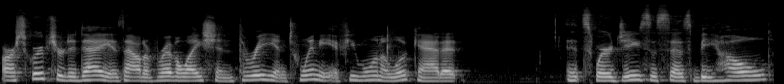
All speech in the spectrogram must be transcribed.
our scripture today is out of Revelation 3 and 20. If you want to look at it, it's where Jesus says, Behold,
